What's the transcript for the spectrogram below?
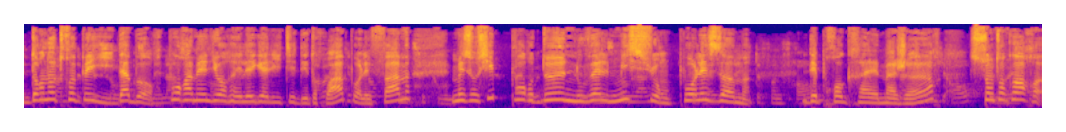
Dans notre pays, d'abord pour améliorer l'égalité des droits pour les femmes, mais aussi pour de nouvelles missions pour les hommes. Des progrès majeurs sont encore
